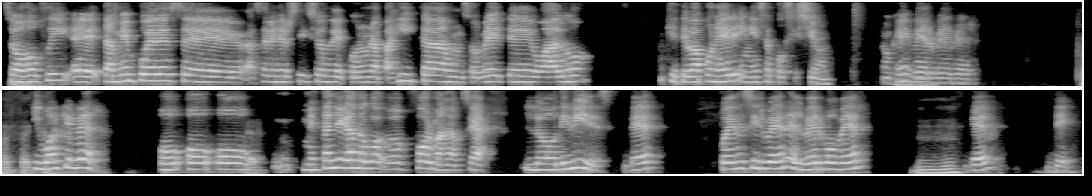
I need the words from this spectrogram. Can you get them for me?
So hopefully eh, también puedes eh, hacer ejercicios de, con una pajita, un sorbete o algo que te va a poner en esa posición. ¿Ok? Ver, ver, ver. Perfecto. Igual que ver. O, o, o me están llegando formas, o sea, lo divides. Ver, puedes decir ver, el verbo ver, ver, de.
